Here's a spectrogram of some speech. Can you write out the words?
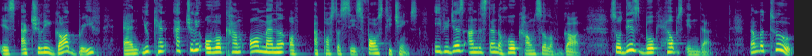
is actually God breathed and you can actually overcome all manner of apostasies, false teachings, if you just understand the whole counsel of God. So this book helps in that. Number two,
